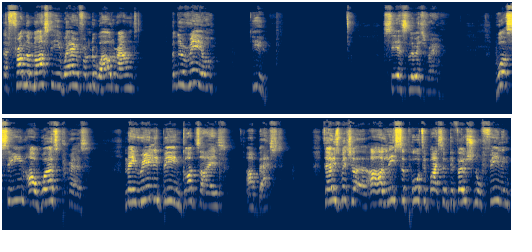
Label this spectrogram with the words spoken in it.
that front, the mask that you wear in front of the world around, but the real you. C.S. Lewis wrote, What seem our worst prayers may really be in God's eyes our best. Those which are, are least supported by some devotional feeling,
